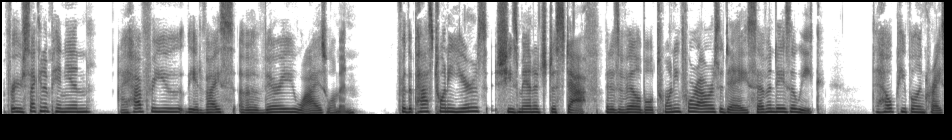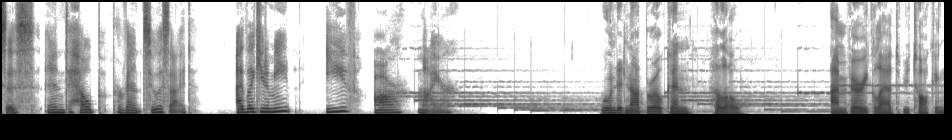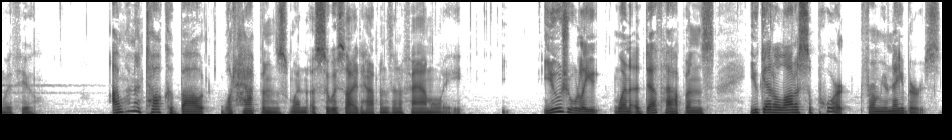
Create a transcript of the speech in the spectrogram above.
for your second opinion, I have for you the advice of a very wise woman. For the past 20 years, she's managed a staff that is available 24 hours a day, 7 days a week to help people in crisis and to help prevent suicide. I'd like you to meet Eve R. Meyer. Wounded Not Broken, hello. I'm very glad to be talking with you. I want to talk about what happens when a suicide happens in a family. Usually, when a death happens, you get a lot of support from your neighbors.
